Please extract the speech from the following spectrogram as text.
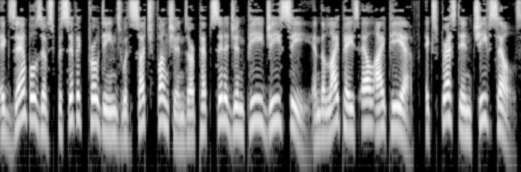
Examples of specific proteins with such functions are pepsinogen PGC and the lipase LIPF, expressed in chief cells,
